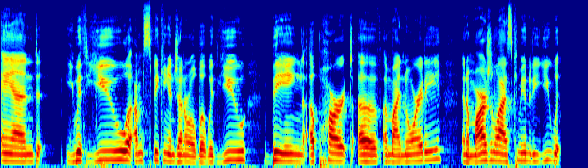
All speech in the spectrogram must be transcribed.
and with you, I'm speaking in general, but with you being a part of a minority and a marginalized community, you would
